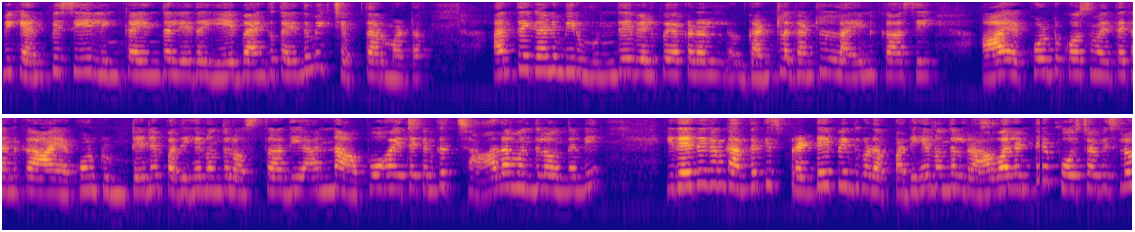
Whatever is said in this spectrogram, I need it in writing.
మీకు ఎన్పిసిఏ లింక్ అయిందా లేదా ఏ బ్యాంకుతో అయిందో మీకు చెప్తారన్నమాట. అంతేగాని మీరు ముందే వెళ్ళిపోయి అక్కడ గంటల గంటల లైన్ కాసి ఆ అకౌంట్ కోసం అయితే కనుక ఆ అకౌంట్ ఉంటేనే పదిహేను వందలు వస్తుంది అన్న అపోహ అయితే కనుక చాలా మందిలో ఉందండి. ఇదైతే కనుక అందరికీ స్ప్రెడ్ అయిపోయింది కూడా. పదిహేను వందలు రావాలంటే పోస్ట్ ఆఫీస్లో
